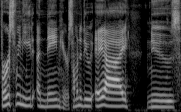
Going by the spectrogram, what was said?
first we need a name here. So I'm going to do AI News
